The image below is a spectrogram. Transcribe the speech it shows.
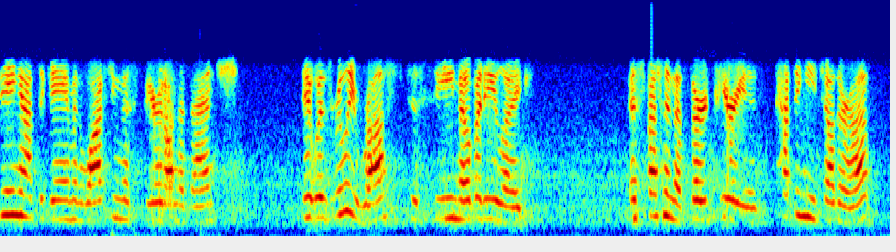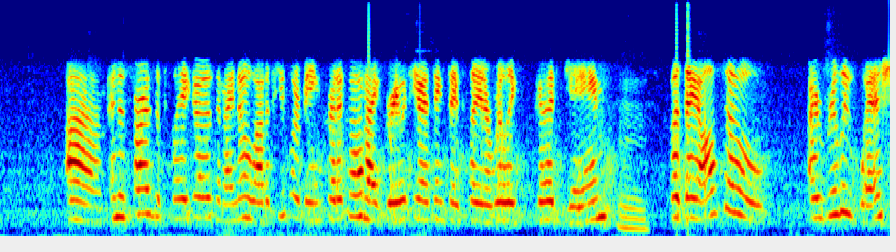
being at the game and watching the spirit on the bench, it was really rough to see nobody like, especially in the third period, pepping each other up. Um, and as far as the play goes, and I know a lot of people are being critical, and I agree with you. I think they played a really good game, but they also, I really wish,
